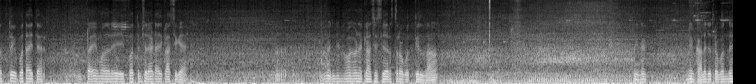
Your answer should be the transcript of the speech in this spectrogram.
ಹತ್ತು ಇಪ್ಪತ್ತೈತೆ. ಟೈಮಲ್ಲಿ ಇಪ್ಪತ್ತು ನಿಮಿಷ ಲೇಟ್ ಆಯ್ತು ಕ್ಲಾಸಿಗೆ ಹೋಗೋಣ ಕ್ಲಾಸಿಗೆ ಸೇರಿಸ್ತಾರೋ ಗೊತ್ತಿಲ್ಲ. ನೀನು ನೀನು ಕಾಲೇಜ್ ಹತ್ರ ಬಂದೆ.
